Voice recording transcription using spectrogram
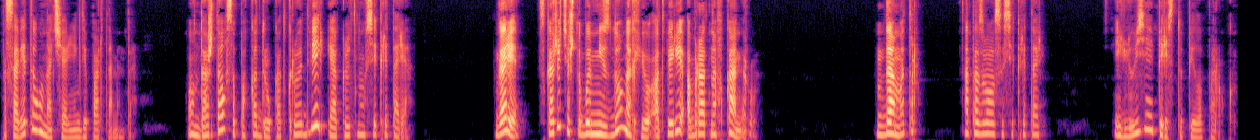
посоветовал начальник департамента. Он дождался, пока друг откроет дверь и окликнул секретаря. «Гарри, скажите, чтобы мисс Донахью отвери обратно в камеру». «Да, мэтр», — отозвался секретарь. Иллюзия переступила порог.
